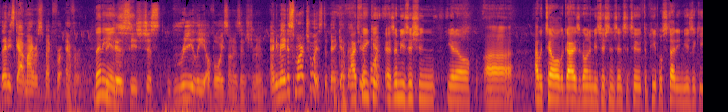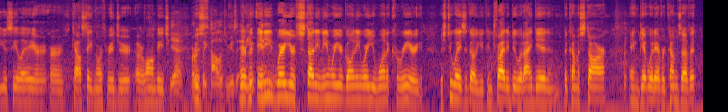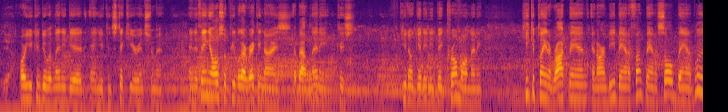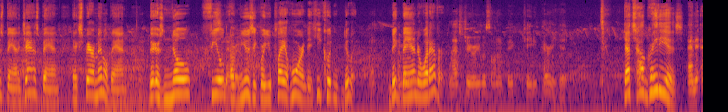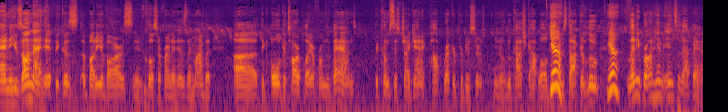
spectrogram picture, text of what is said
Lenny's got my respect forever. Lenny because is- he's just really a voice on his instrument, and he made a smart choice to get back I to think it, as a musician, you know, uh, I would tell the guys going to Musicians Institute, the people studying music at UCLA or, or Cal State Northridge or, or Long Beach. yeah, Berklee College of Music. Any- anywhere you're studying, anywhere you're going, anywhere you want a career, there's two ways to go. You can try to do what I did and become a star and get whatever comes of it, Yeah. or you can do what Lenny did and you can stick to your instrument And the thing also people got recognized about Lenny, because you don't get any big promo on Lenny, he could play in a rock band, an R&B band, a funk band, a soul band, a blues band, a jazz band, an experimental band. There is no field of music where you play a horn that he couldn't do it. Yeah. Big I mean, band or whatever. Last year he was on a big Katy Perry hit. That's how great he is. and and he was on that hit because a buddy of ours, a closer friend of his than mine, but uh, the old guitar player from the band becomes this gigantic pop record producer. You know, Lukasz Gottwald Yeah. becomes Dr. Luke. Yeah. Lenny brought him into that band.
